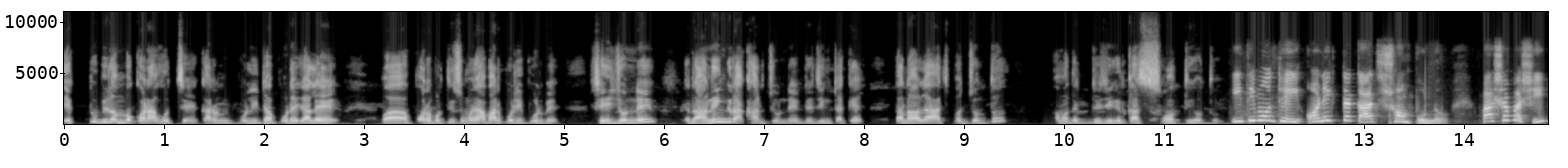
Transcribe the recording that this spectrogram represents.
একটু বিলম্ব করা হচ্ছে। কারণ পলিটা পড়ে গেলে পরবর্তী সময় আবার পলি পড়বে। সেই জন্যে রানিং রাখার জন্যে ড্রেজিংটাকে, তা নাহলে আজ পর্যন্ত আমাদের ড্রেজিংয়ের কাজ সমাপ্তি হতো। ইতিমধ্যেই অনেকটা কাজ সম্পূর্ণ। পাশাপাশি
